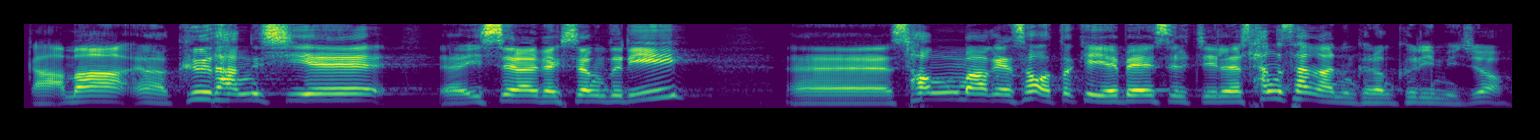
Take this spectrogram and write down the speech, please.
그러니까 아마 어, 그 당시에 예, 이스라엘 백성들이 성막에서 어떻게 예배했을지를 상상하는 그런 그림이죠.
